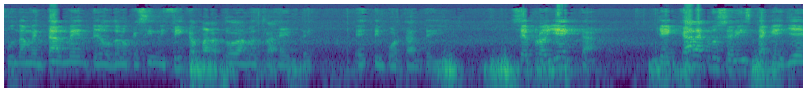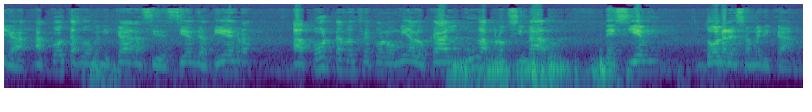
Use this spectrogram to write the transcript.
fundamentalmente o de lo que significa para toda nuestra gente este importante día. Se proyecta que cada crucerista que llega a costas dominicanas y desciende a tierra aporta a nuestra economía local un aproximado de 100 dólares americanos.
